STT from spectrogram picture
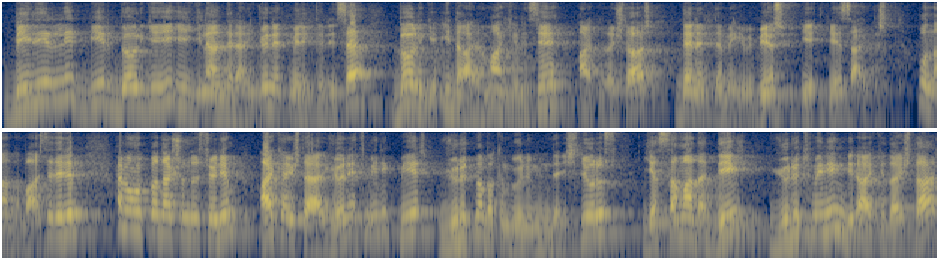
belirli bir bölgeyi ilgilendiren yönetmelikleri ise bölge idare mahkemesi arkadaşlar denetleme gibi bir yetkiye sahiptir. Bundan da bahsedelim. Hemen unutmadan şunu da söyleyeyim. Arkadaşlar yönetmelik bir yürütme bakım bölümünde işliyoruz. Yasama da değil, yürütmenin bir arkadaşlar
